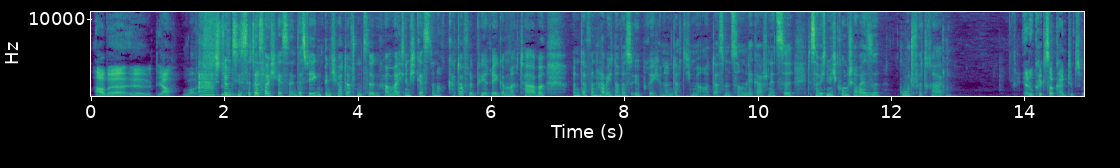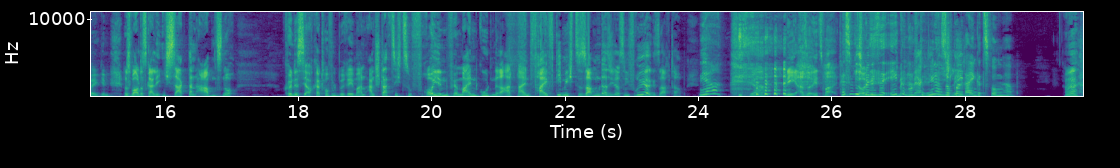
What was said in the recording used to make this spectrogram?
Aber äh, ja. war- Ah, stimmt, siehst du, das habe ich gestern. Deswegen bin ich heute auf Schnitzel gekommen, weil ich nämlich gestern noch Kartoffelpüree gemacht habe und davon habe ich noch was übrig. Und dann dachte ich mir, oh, das mit so einem lecker Schnitzel, das habe ich nämlich komischerweise gut vertragen. Ja, du kriegst auch keine Tipps mehr gegeben. Das war auch das Geile. Ich sag dann abends noch, könntest ja auch Kartoffelpüree machen. Anstatt sich zu freuen für meinen guten Rat, nein, pfeift die mich zusammen, dass ich das nicht früher gesagt habe. Ja, Ja, nee, also jetzt mal. weißt du, wie Leute, ich mir diese ekelhafte Hühnersuppe reingezwungen habe? Hä?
